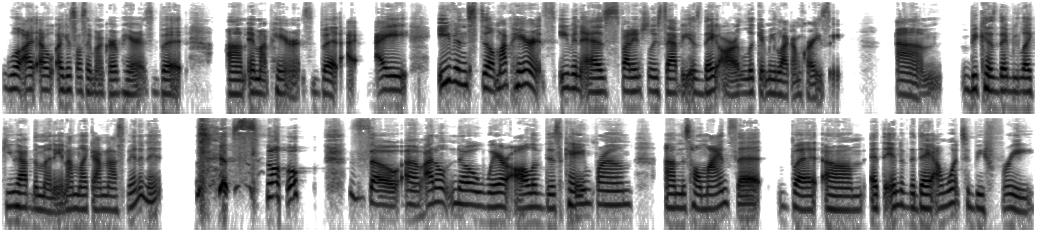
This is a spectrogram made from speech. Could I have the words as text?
Well, I, I, I guess I'll say my grandparents, but um, and my parents, but I, I even still my parents, even as financially savvy as they are, look at me like I'm crazy. Um, because they'd be like, "You have the money," and I'm like, "I'm not spending it." so so um, I don't know where all of this came from, um, this whole mindset. But um, at the end of the day, I want to be free.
